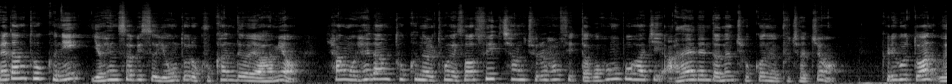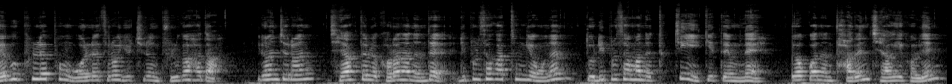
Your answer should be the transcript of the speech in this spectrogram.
해당 토큰이 여행 서비스 용도로 국한되어야 하며 향후 해당 토큰을 통해서 수익 창출을 할 수 있다고 홍보하지 않아야 된다는 조건을 붙였죠. 그리고 또한 외부 플랫폼 월렛으로 유출은 불가하다. 이런저런 제약들을 걸어놨는데 리플사 같은 경우는 또 리플사만의 특징이 있기 때문에 이것과는 다른 제약이 걸린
